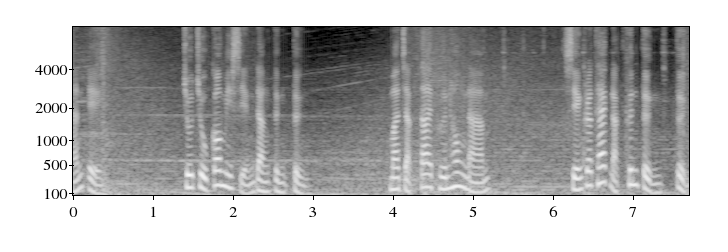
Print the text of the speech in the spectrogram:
นั้นเอง จู่ๆก็มีเสียงดังตึงๆ มาจากใต้พื้นห้องน้ำเสียงกระแทกหนักขึ้นตึงตึง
